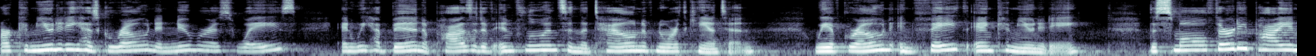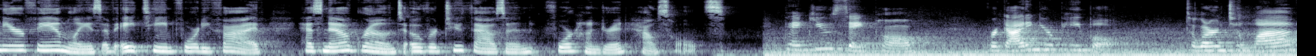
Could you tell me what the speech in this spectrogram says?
Our community has grown in numerous ways, and we have been a positive influence in the town of North Canton. We have grown in faith and community. The small 30 pioneer families of 1845 has now grown to over 2,400 households. Thank you, St. Paul, for guiding your people to learn to love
